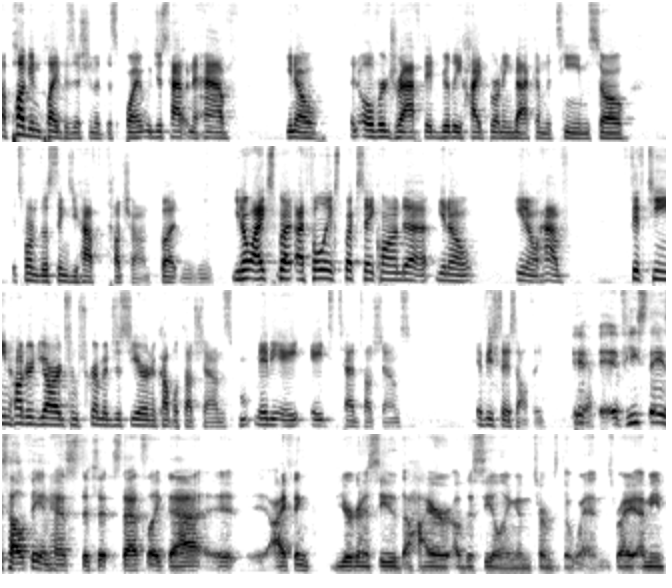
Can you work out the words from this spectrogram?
a plug and play position at this point. We just happen to have, you know, an overdrafted, really hype running back on the team. So it's one of those things you have to touch on. But mm-hmm. you know, I expect I fully expect Saquon to you know you know have fifteen hundred yards from scrimmage this year and a couple touchdowns, maybe eight eight to ten touchdowns if he stays healthy. Yeah. If he stays healthy and has stats like that, it, I think you're going to see the higher of the ceiling in terms of the wins, right? I mean,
